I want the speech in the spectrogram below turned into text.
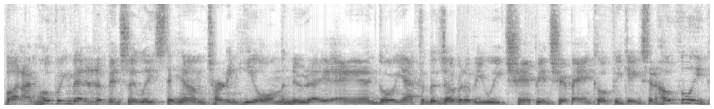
but I'm hoping that it eventually leads to him turning heel on the New Day and going after the WWE Championship and Kofi Kingston. Hopefully,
